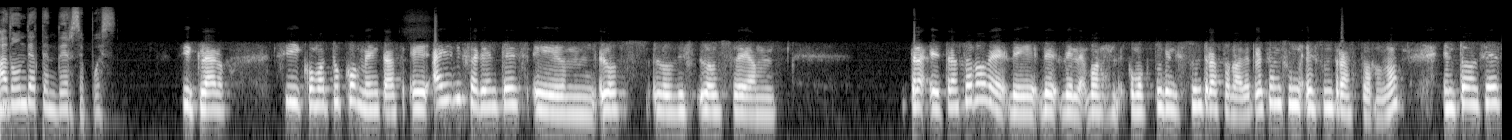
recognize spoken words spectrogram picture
¿A dónde atenderse, pues? Sí, claro. Sí, como tú comentas, eh, hay diferentes, em, los, los, los em, el trastorno de, de, de, bueno, como tú dices, es un trastorno, la depresión es un, es un trastorno, ¿no? Entonces,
